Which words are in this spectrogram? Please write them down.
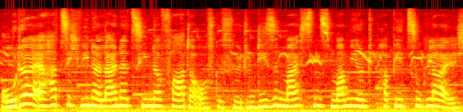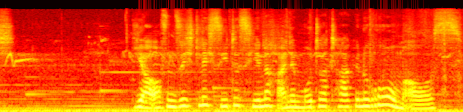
Oder er hat sich wie ein alleinerziehender Vater aufgeführt und die sind meistens Mami und Papi zugleich. Ja, offensichtlich sieht es hier nach einem Muttertag in Rom aus.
